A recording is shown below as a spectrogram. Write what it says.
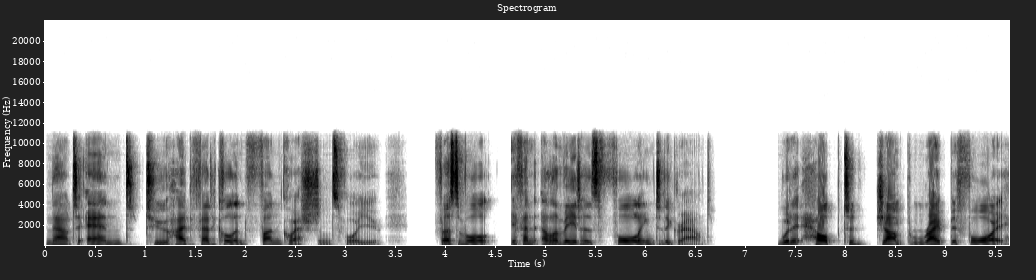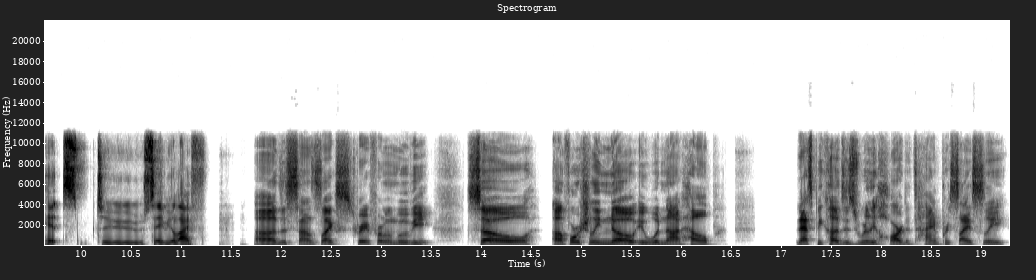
Now, to end, two hypothetical and fun questions for you. First of all, if an elevator is falling to the ground, would it help to jump right before it hits to save your life? Uh, this sounds like straight from a movie. So, unfortunately, no, it would not help. That's because it's really hard to time precisely.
